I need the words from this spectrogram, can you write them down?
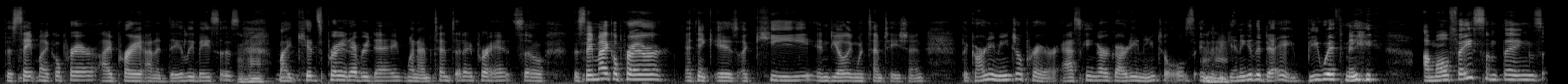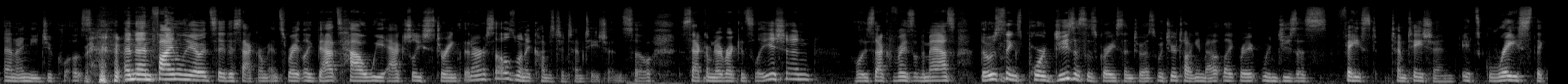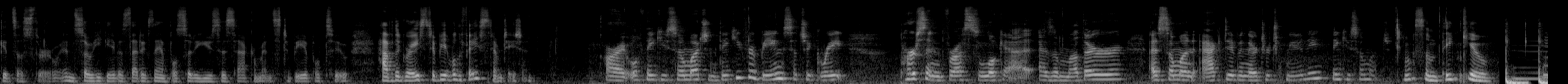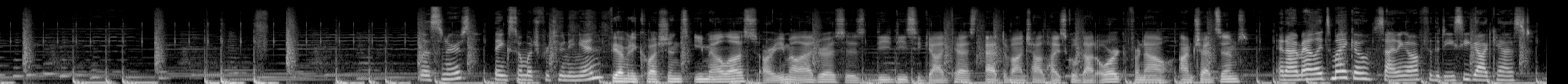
the St. Michael prayer, I pray on a daily basis. Mm-hmm. My kids pray it every day. When I'm tempted, I pray it. So the St. Michael prayer, I think, is a key in dealing with temptation. The guardian angel prayer, asking our guardian angels in the mm-hmm. beginning of the day, be with me. I'm gonna face some things and I need you close. and then finally, I would say the sacraments, right? Like that's how we actually strengthen ourselves when it comes to temptation. So the sacrament of reconciliation, holy sacrifice of the mass, those things pour Jesus' grace into us, which you're talking about, like right when Jesus faced temptation. It's grace that gets us through. And so he gave us that example. So to use his sacraments to be able to have the grace to be able to face temptation. All right, well, thank you so much, and thank you for being such a great person for us to look at as a mother, as someone active in their church community. Thank you so much. Awesome. Thank you. Listeners, thanks so much for tuning in. If you have any questions, email us. Our email address is thedcgodcast at divinechildhighschool.org. For now, I'm Chad Sims. And I'm Allie Tamaiko, signing off for the DC Godcast.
